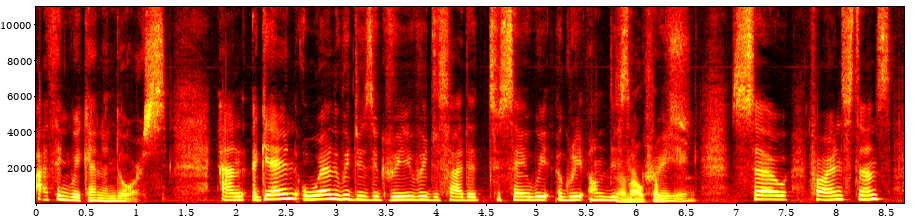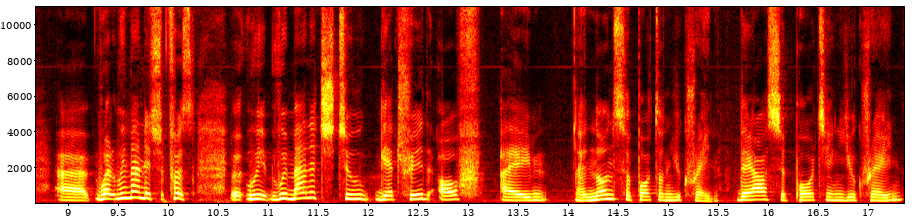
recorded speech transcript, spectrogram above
I think we can endorse. And again, when we disagree, we decided to say we agree on disagreeing. So, for instance, uh, well, we managed first, uh, we, we managed to get rid of a, a non support on Ukraine. They are supporting Ukraine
